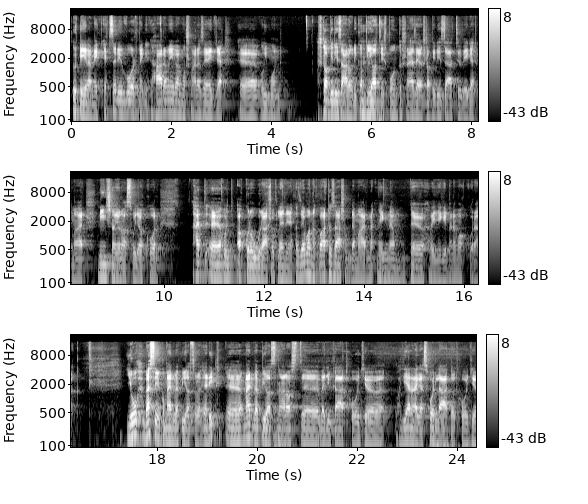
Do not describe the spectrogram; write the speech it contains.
Öt éve még egyszerűbb volt, meg három éve, most már azért egyre úgymond stabilizálódik a Mhm. piac, és pontosan ezzel a stabilizáció véget már nincs nagyon az, hogy akkor Hát, eh, hogy akkora órások lennének. Azért vannak változások, de már ne, még nem, eh, lényegében nem akkorák. Jó, beszéljünk a medvepiacról, Erik. Eh, Medvepiacnál azt vegyük át, hogy, hogy jelenleg ezt hogy látod, hogy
